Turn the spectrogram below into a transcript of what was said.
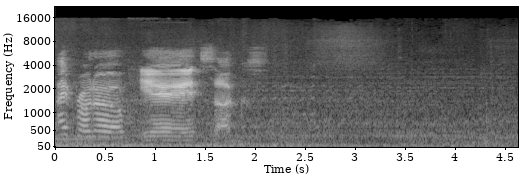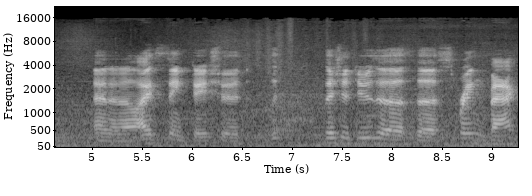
Hi, Proto. Yeah, it sucks. I don't know. I think they should they should do the the spring back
